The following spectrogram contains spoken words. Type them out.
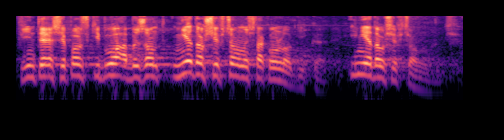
w interesie Polski było, aby rząd nie dał się wciągnąć w taką logikę i nie dał się wciągnąć.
